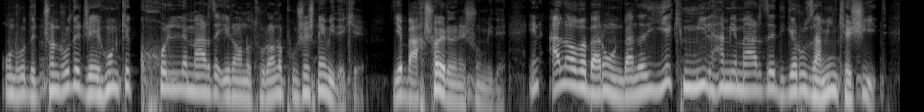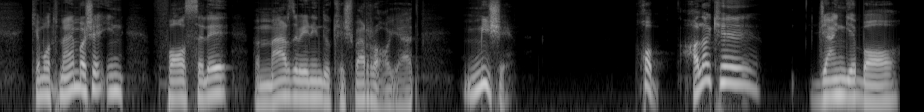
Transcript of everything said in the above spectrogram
اون رود چون رود جیهون که کل مرز ایران و توران رو پوشش نمیده که. یه بخشایی رو نشون میده. این علاوه بر اون بنده یک میل هم یه مرز دیگه رو زمین کشید که مطمئن باشه این فاصله و مرز بین این دو کشور رعایت میشه. خب حالا که جنگ با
